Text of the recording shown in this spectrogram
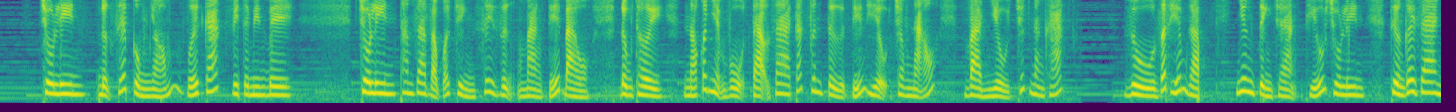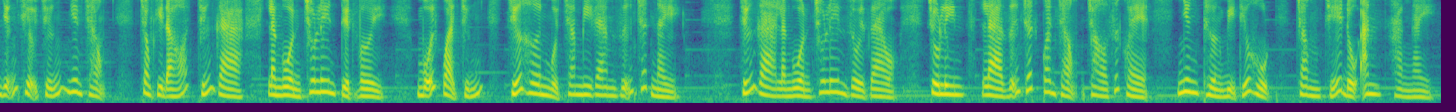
Choline được xếp cùng nhóm với các vitamin B. Choline tham gia vào quá trình xây dựng màng tế bào, đồng thời nó có nhiệm vụ tạo ra các phân tử tín hiệu trong não và nhiều chức năng khác. Dù rất hiếm gặp, nhưng tình trạng thiếu choline thường gây ra những triệu chứng nghiêm trọng. Trong khi đó, trứng gà là nguồn choline tuyệt vời. Mỗi quả trứng chứa hơn 100mg dưỡng chất này. Trứng gà là nguồn choline dồi dào. Choline là dưỡng chất quan trọng cho sức khỏe, nhưng thường bị thiếu hụt trong chế độ ăn hàng ngày.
